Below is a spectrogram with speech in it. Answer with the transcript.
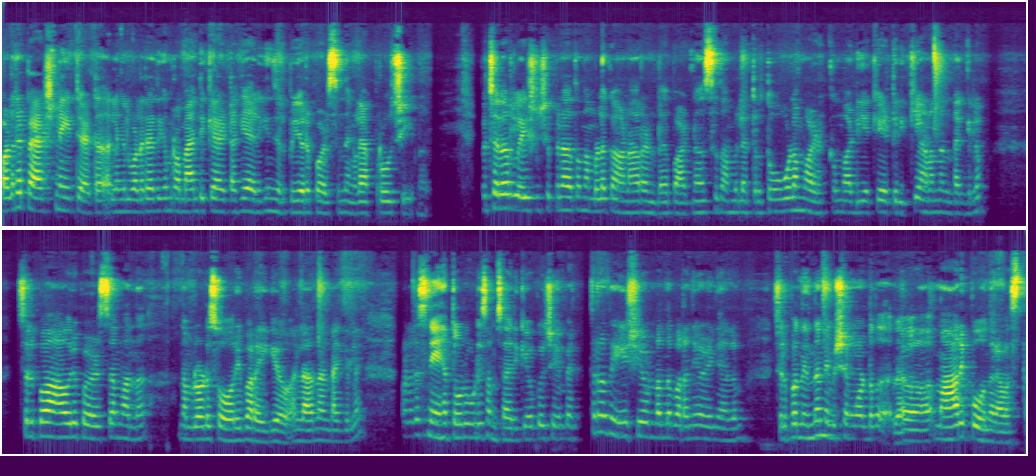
വളരെ പാഷനേറ്റ് ആയിട്ട് അല്ലെങ്കിൽ വളരെയധികം റൊമാന്റിക് ആയിട്ടൊക്കെ ആയിരിക്കും ചിലപ്പോൾ ഈ ഒരു പേഴ്സൺ നിങ്ങളെ അപ്രോച്ച് ചെയ്യുന്നത്. ഇപ്പോൾ ചില റിലേഷൻഷിപ്പിനകത്ത് നമ്മൾ കാണാറുണ്ട് പാർട്ട്നേഴ്സ് തമ്മിൽ എത്രത്തോളം വഴക്കും അടിയൊക്കെ ആയിട്ടിരിക്കുകയാണെന്നുണ്ടെങ്കിലും ചിലപ്പോൾ ആ ഒരു പേഴ്സൺ വന്ന് നമ്മളോട് സോറി പറയുകയോ അല്ലാന്നുണ്ടെങ്കിൽ വളരെ സ്നേഹത്തോടു കൂടി സംസാരിക്കുകയോ ഒക്കെ ചെയ്യുമ്പോൾ എത്ര ദേഷ്യമുണ്ടെന്ന് പറഞ്ഞു കഴിഞ്ഞാലും ചിലപ്പോൾ നിന്ന നിമിഷം കൊണ്ട് മാറിപ്പോകുന്നൊരവസ്ഥ.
